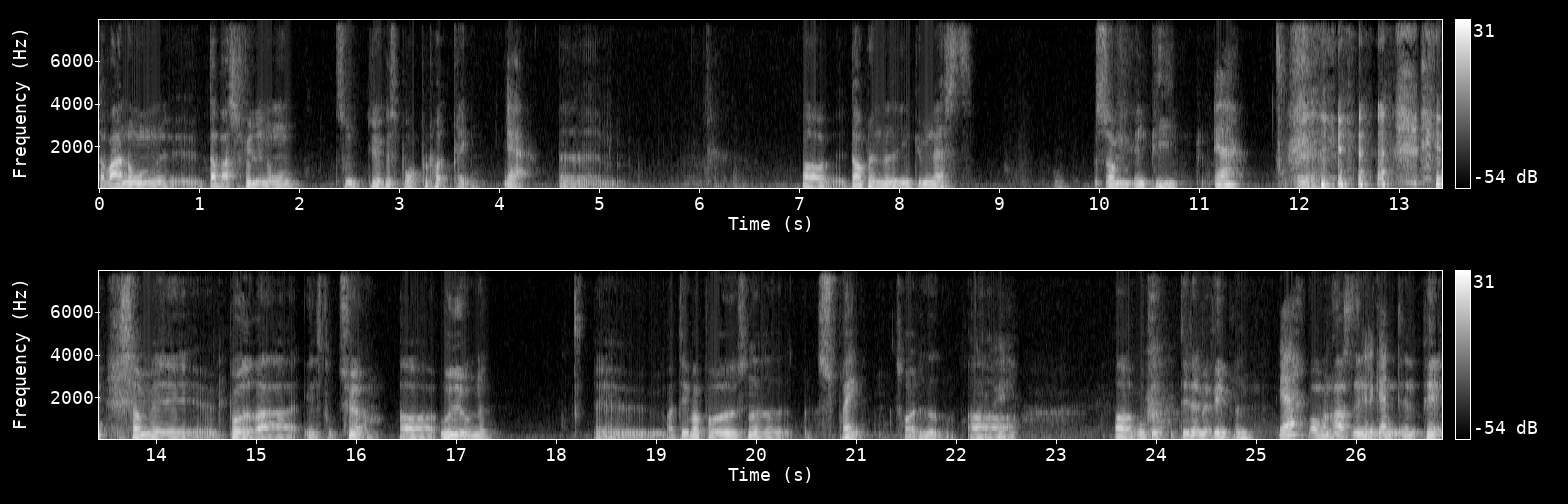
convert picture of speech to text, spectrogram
der var nogen, øh, der var selvfølgelig nogen, som dyrkede sport på et højt plan. ja, Øh, og der var blandt andet en gymnast, som en pige, ja, øh, som øh, både var instruktør og udøvende. Øh, og det var både sådan noget spring, tror jeg det hed, og, Okay. og det, det der med vimplen, ja, hvor man har sådan en, Elegant. en, en pind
